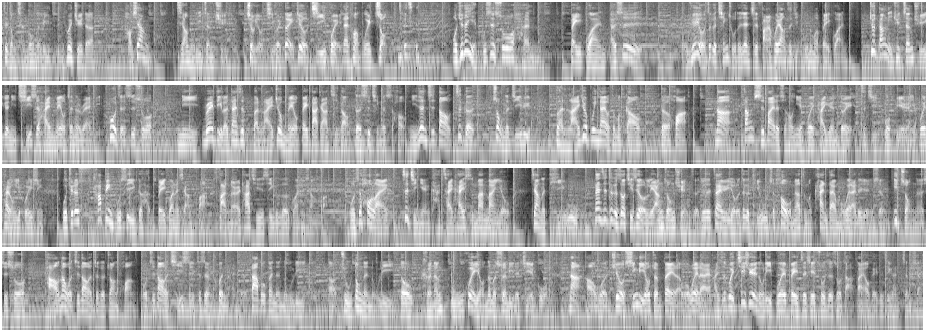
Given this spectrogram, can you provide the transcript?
这种成功的例子，你会觉得好像只要努力争取。就有机会，对，就有机会，但通常不会中。就是我觉得也不是说很悲观，而是我觉得有这个清楚的认知，反而会让自己不那么悲观。就当你去争取一个你其实还没有真的 ready，或者是说你 ready 了，但是本来就没有被大家知道的事情的时候，你认知到这个中的几率本来就不应该有这么高的话，那当失败的时候，你也不会太怨怼自己或别人，也不会太容易灰心。我觉得它并不是一个很悲观的想法，反而它其实是一个乐观的想法。我是后来这几年开才开始慢慢有这样的体悟，但是这个时候其实有两种选择，就是在于有了这个体悟之后，我们要怎么看待我们未来的人生？一种呢是说，好，那我知道了这个状况，我知道了其实这是很困难的，大部分的努力，呃，主动的努力都可能不会有那么顺利的结果。那好，我就心里有准备了，我未来还是会继续努力，不会被这些挫折所打败。OK，这是一个很正向。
